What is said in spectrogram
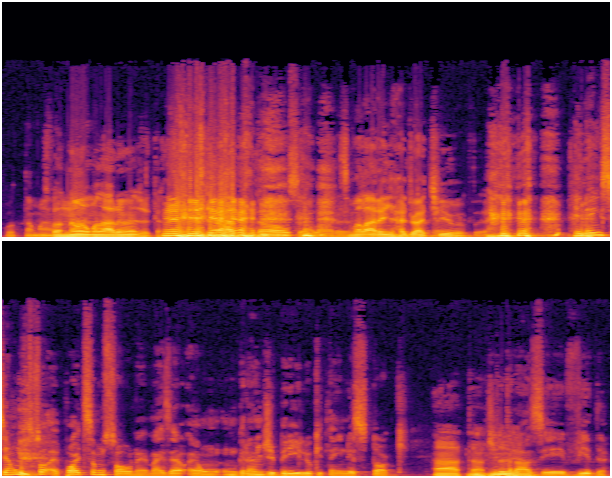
Pô, tá maluco. Fala, não, é uma laranja, cara. não, isso é laranja. Isso é uma laranja radioativa. É. E nem se é um sol, é, pode ser um sol, né? Mas é, é um, um, grande brilho que tem nesse toque. Ah, tá. De trazer vida.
